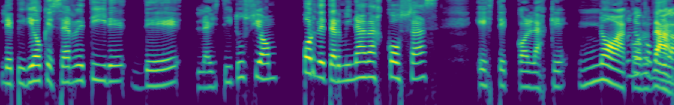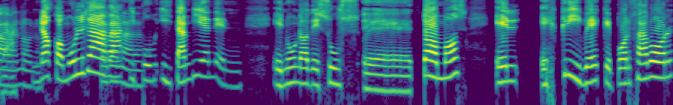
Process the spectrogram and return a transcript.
le pidió que se retire de la institución por determinadas cosas este, con las que no acordaba, comulgaba, no, no. comulgaba y también en, en uno de sus eh, tomos él escribe que por favor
